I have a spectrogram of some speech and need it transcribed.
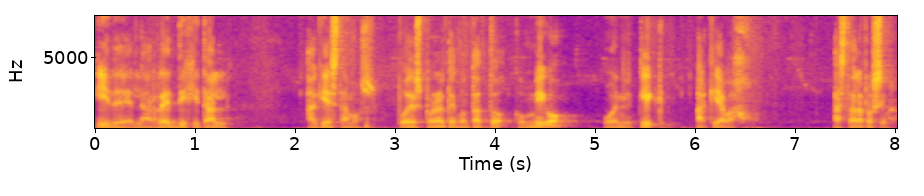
y de la red digital, aquí estamos. Puedes ponerte en contacto conmigo o en el clic aquí abajo. Hasta la próxima.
